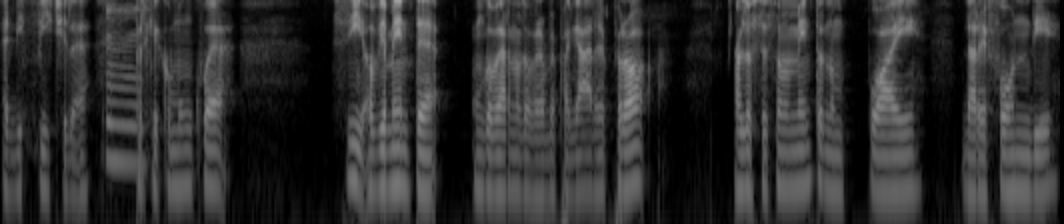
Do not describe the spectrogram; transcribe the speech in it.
è difficile, Mm, perché comunque, sì, ovviamente un governo dovrebbe pagare, però allo stesso momento non puoi dare fondi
